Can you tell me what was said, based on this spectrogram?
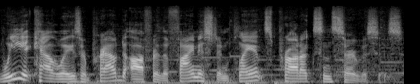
We at Callaway's are proud to offer the finest in plants, products, and services.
